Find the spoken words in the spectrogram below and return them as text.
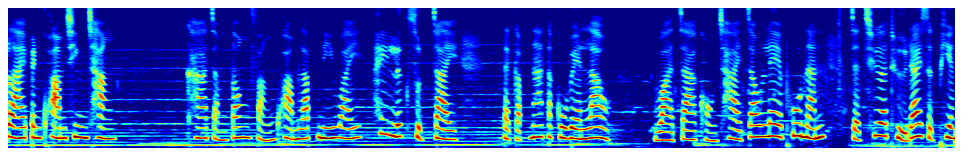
กลายเป็นความชิงชัง ข้าจำต้องฝังความลับนี้ไว้ให้ลึกสุดใจ แต่กับหน้าตะกูเวนเล่า วาจาของชายเจ้าเล่ห์ผู้นั้นจะเชื่อถือได้สักเพียง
